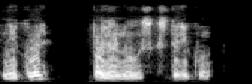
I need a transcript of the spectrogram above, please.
Николь повернулась к старику.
